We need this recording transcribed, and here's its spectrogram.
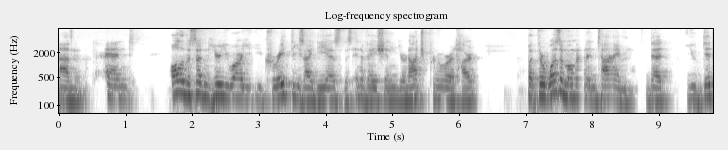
Um, and all of a sudden, here you are, you, you create these ideas, this innovation, you're an entrepreneur at heart. But there was a moment in time that you did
